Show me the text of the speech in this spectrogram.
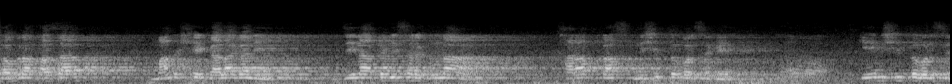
ঝগড়া, ফাঁসা, মানুষকে গালাগালি, জিনা বেবিসার গুণা খারাপ কাজ নিষিদ্ধ করছে কে? কে নিষিদ্ধ করছে?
